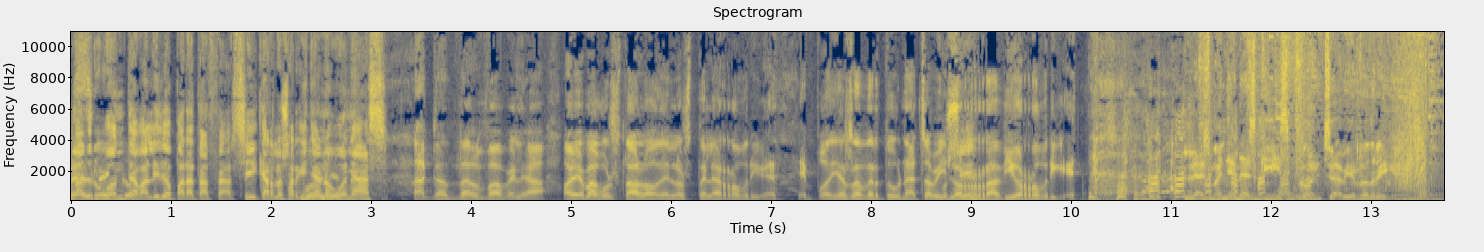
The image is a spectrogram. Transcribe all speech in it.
madrugón Perfecto. te ha valido para taza. Sí, Carlos Arguiñano, buenas. ¿Qué tal, familia? Oye, me ha gustado lo de los Tele Rodríguez. Podías hacer tú una, Xavi. Pues los sí. Radio Rodríguez. Las mañanas Kiss con Xavi Rodríguez.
